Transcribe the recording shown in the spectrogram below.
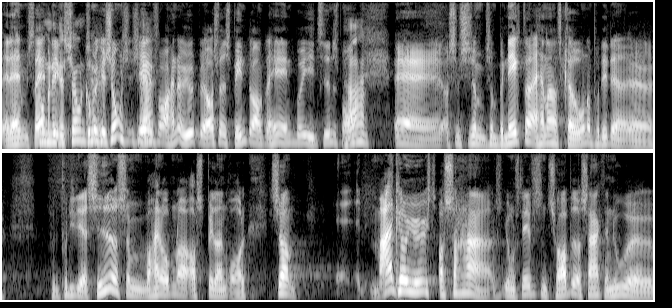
er det administrerende- Kommunikationschef. kommunikationschef, Ja. ja. og han har jo også været spindoktor herinde på i Tidens Sport. Han? Øh, og som, som, som benægter, at han har skrevet under på, det der, øh, på, på de der sider, som, hvor han åbner og også spiller en rolle. Så øh, meget kuriøst, og så har Jon Steffensen toppet og sagt, at nu øh,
